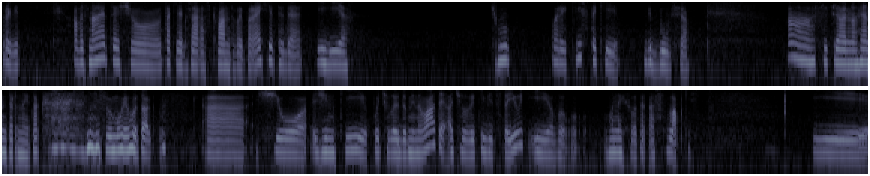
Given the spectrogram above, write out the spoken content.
Привіт. А ви знаєте, що так як зараз квантовий перехід іде, і чому перекіс такий відбувся? А, соціально-гендерний, так назвемо його так. А, що жінки почали домінувати, а чоловіки відстають, і в, в них така слабкість. І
